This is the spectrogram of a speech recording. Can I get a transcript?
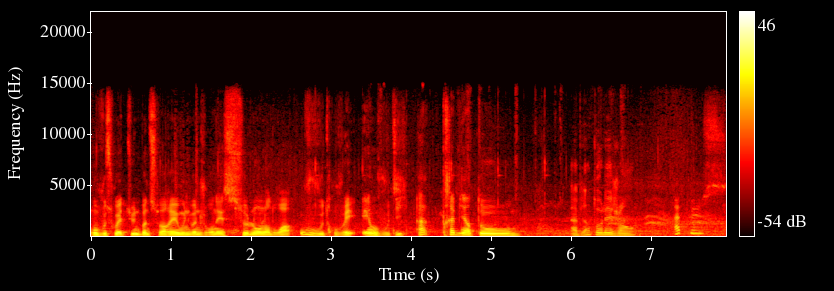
On vous souhaite une bonne soirée ou une bonne journée selon l'endroit où vous vous trouvez et on vous dit à très bientôt. À bientôt les gens. À plus.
